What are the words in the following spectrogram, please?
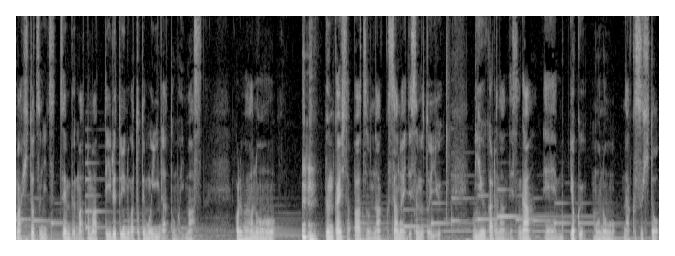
まあ、一つに全部まとまっているというのがとてもいいなと思います。これはあの 分解したパーツをなくさないで済むという理由からなんですが、えーよく物をなくす人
